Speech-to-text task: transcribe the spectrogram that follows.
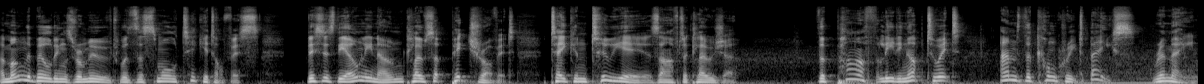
Among the buildings removed was the small ticket office. This is the only known close-up picture of it, taken two years after closure. The path leading up to it and the concrete base remain.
